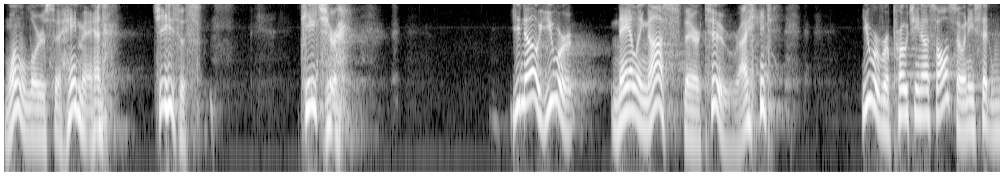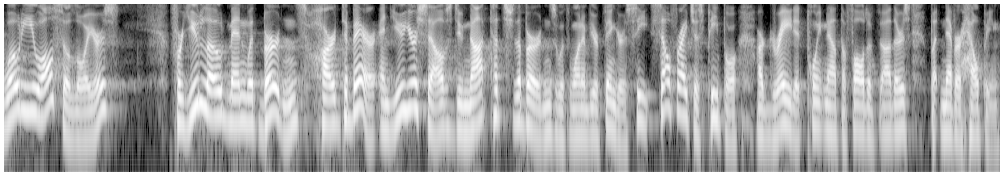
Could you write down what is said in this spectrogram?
One of the lawyers said, Hey, man, Jesus, teacher, you know you were nailing us there too, right? You were reproaching us also. And he said, Woe to you also, lawyers, for you load men with burdens hard to bear, and you yourselves do not touch the burdens with one of your fingers. See, self righteous people are great at pointing out the fault of others, but never helping.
